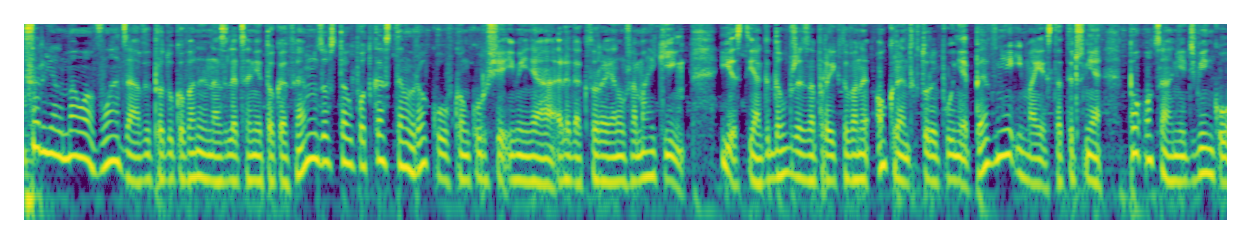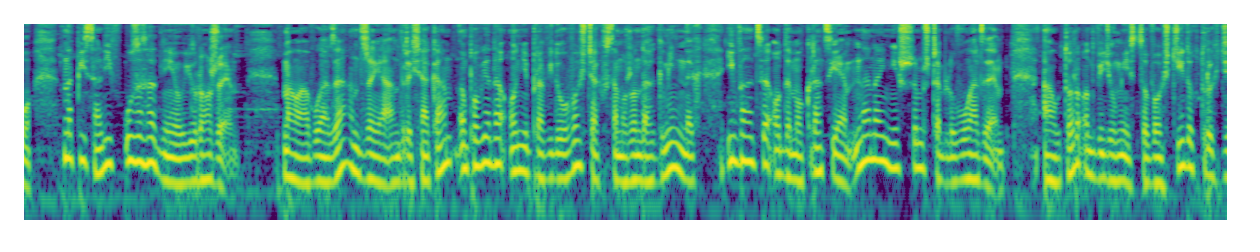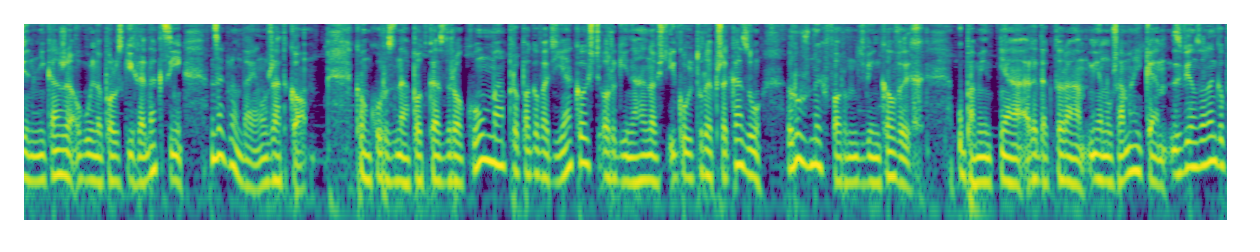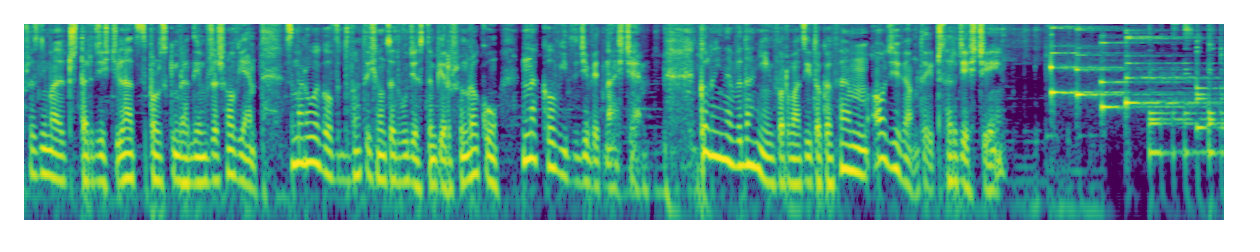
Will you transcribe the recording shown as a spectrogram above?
Serial Mała Władza, wyprodukowany na zlecenie TOK FM, został podcastem roku w konkursie imienia redaktora Janusza Majki. Jest jak dobrze zaprojektowany okręt, który płynie pewnie i majestatycznie po oceanie dźwięku, napisali w uzasadnieniu jurorzy. Mała Władza Andrzeja Andrysiaka opowiada o nieprawidłowościach w samorządach gminnych i walce o demokrację na najniższym szczeblu władzy. Autor odwiedził miejscowości, do których dziennikarze ogólnopolskich redakcji zaglądają rzadko. Konkurs na podcast roku ma propagować jakość, oryginalność i kulturę przekazu różnych form dźwiękowych. Upamiętnia redaktora Janusza Majkę, związanego przez niemal 40 lat z Polskim Radiem w Rzeszowie, zmarłego w 2021 roku na COVID-19. Kolejne wydanie informacji TOK FM o 9.40.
